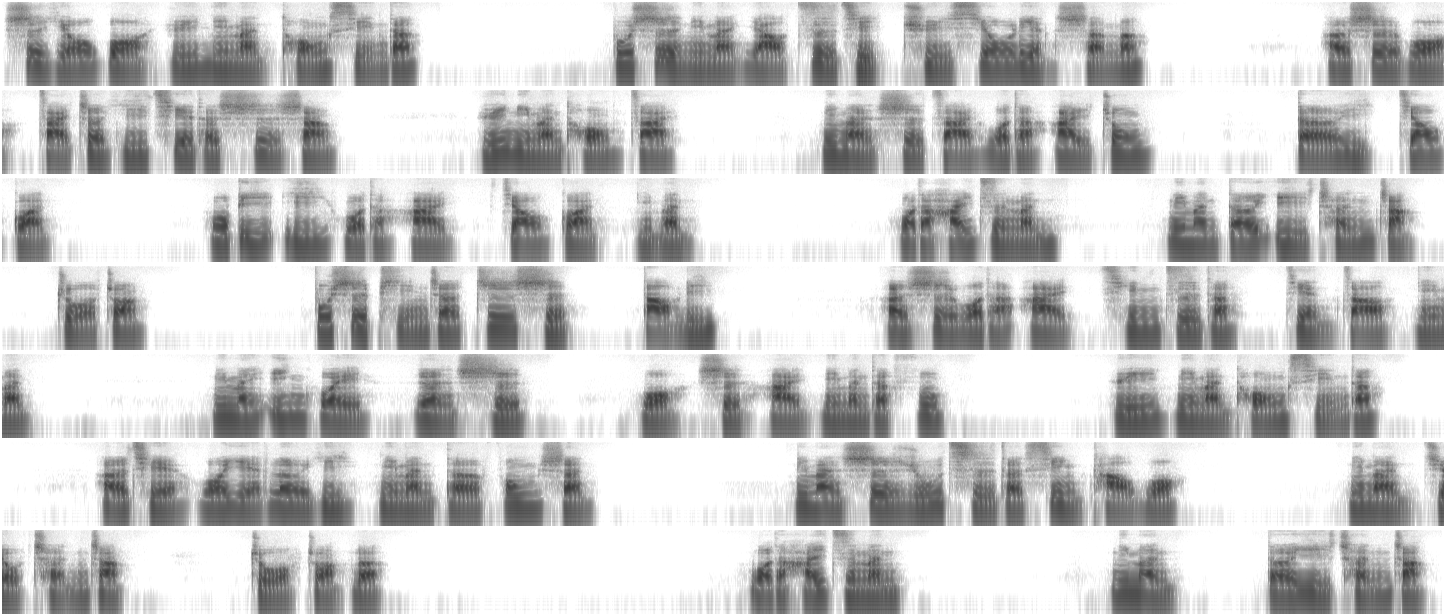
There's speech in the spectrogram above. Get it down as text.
是有我与你们同行的，不是你们要自己去修炼什么，而是我在这一切的事上与你们同在，你们是在我的爱中得以。浇灌，我必以我的爱浇灌你们，我的孩子们，你们得以成长茁壮，不是凭着知识道理，而是我的爱亲自的建造你们。你们因为认识我是爱你们的父。与你们同行的，而且我也乐意你们得丰盛。你们是如此的信靠我，你们就成长茁壮了。我的孩子们，你们得以成长，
